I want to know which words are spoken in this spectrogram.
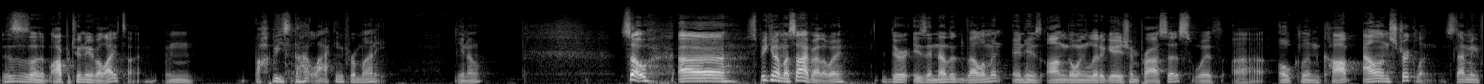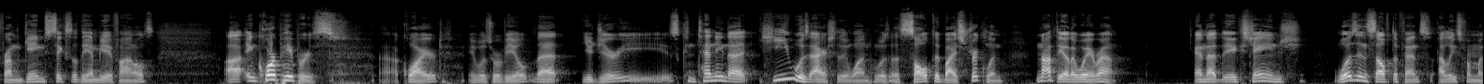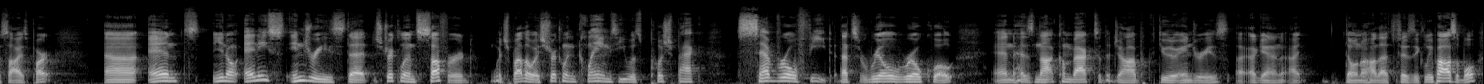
this is an opportunity of a lifetime, and Bobby's not lacking for money. You know. So, uh, speaking of Masai, by the way, there is another development in his ongoing litigation process with uh, Oakland cop Alan Strickland, stemming from Game Six of the NBA Finals. Uh, in court papers acquired, it was revealed that Ujiri is contending that he was actually the one who was assaulted by Strickland, not the other way around, and that the exchange was in self-defense, at least from Masai's part. Uh, and you know any injuries that Strickland suffered, which by the way Strickland claims he was pushed back several feet. That's real, real quote, and has not come back to the job due to injuries. Again, I don't know how that's physically possible.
